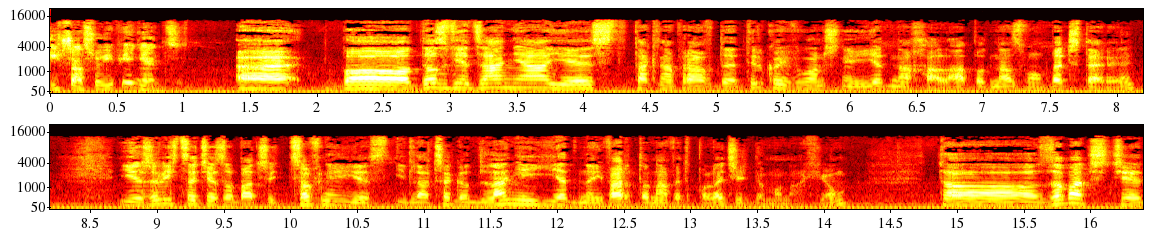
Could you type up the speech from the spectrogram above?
I czasu i pieniędzy. E, bo do zwiedzania jest tak naprawdę tylko i wyłącznie jedna hala pod nazwą B4. I jeżeli chcecie zobaczyć, co w niej jest i dlaczego dla niej jednej warto nawet polecieć do Monachium, to zobaczcie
